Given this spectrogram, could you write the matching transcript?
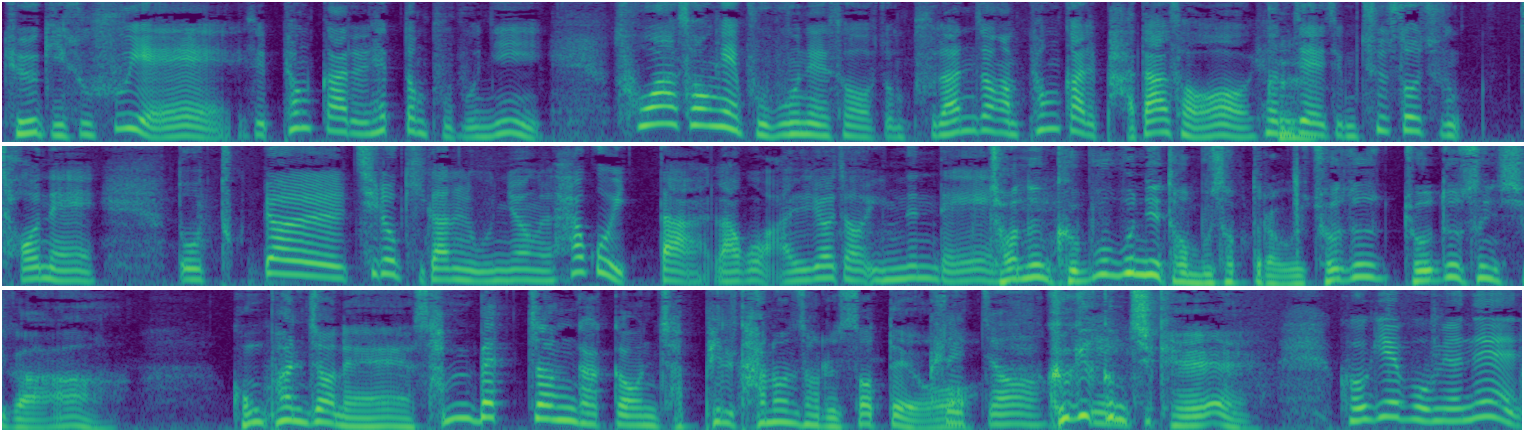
교육 이수 후에 이제 평가를 했던 부분이 소아성의 부분에서 좀 불안정한 평가를 받아서 현재 그래. 지금 출소 중 전에 또 특별 치료 기관을 운영을 하고 있다라고 알려져 있는데 저는 그 부분이 더 무섭더라고요. 조두 조두순 씨가 공판 전에 300장 가까운 자필 탄원서를 썼대요. 그랬죠. 그게 예. 끔찍해. 거기에 보면은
